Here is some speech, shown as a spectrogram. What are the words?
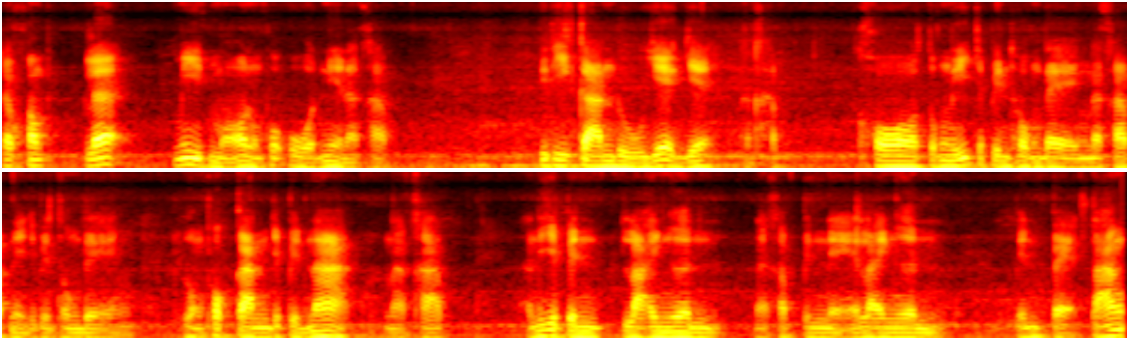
แต่ความและมีดหมอหลวงพ่อโอนเนี่ยนะครับ วิธีการดูแยกแยะนะครับ คอตรงนี้จะเป็นทองแดงนะครับเนี่ยจะเป็นทองแดงหลวงพ่อกันจะเป็นนาคนะครับ อันนี้จะเป็นลายเงินนะครับ เป็นแหนลายเงิน เป็นแปะตั้ง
